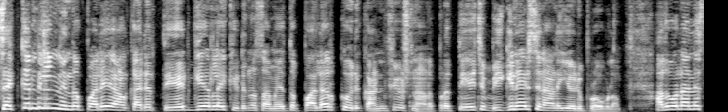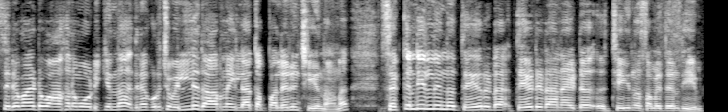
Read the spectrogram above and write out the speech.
സെക്കൻഡിൽ നിന്ന് പല ആൾക്കാരും തേർഡ് ഗിയറിലേക്ക് ഇടുന്ന സമയത്ത് പലർക്കും ഒരു കൺഫ്യൂഷനാണ് പ്രത്യേകിച്ച് ബിഗിനേഴ്സിനാണ് ഈ ഒരു പ്രോബ്ലം അതുപോലെ തന്നെ സ്ഥിരമായിട്ട് വാഹനം ഓടിക്കുന്ന ഇതിനെക്കുറിച്ച് വലിയ ധാരണ ഇല്ലാത്ത പലരും ചെയ്യുന്നതാണ്. സെക്കൻഡിൽ നിന്ന് തേർഡ് തേർഡ് ഇടാനായിട്ട് ചെയ്യുന്ന സമയത്ത് എന്ത് ചെയ്യും?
